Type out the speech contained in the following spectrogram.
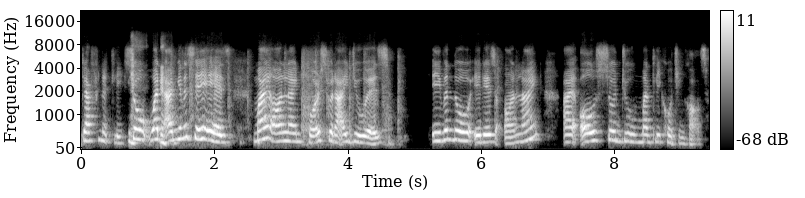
definitely. So, what I'm going to say is my online course, what I do is, even though it is online, I also do monthly coaching calls.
